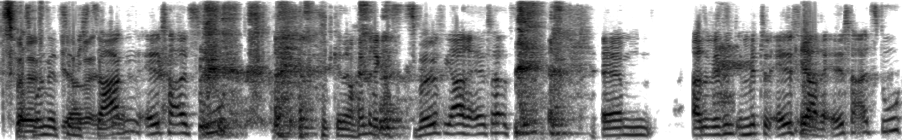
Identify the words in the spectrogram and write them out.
Zwölf das wollen wir jetzt hier nicht sagen, älter, älter als du. genau, Hendrik ist zwölf Jahre älter als du. Ähm, also wir sind im Mittel elf ja. Jahre älter als du.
